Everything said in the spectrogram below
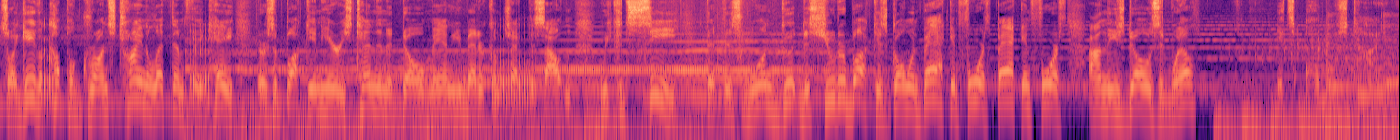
So I gave a couple grunts, trying to let them think, "Hey, there's a buck in here. He's tending a doe. Man, you better come check this out." And we could see that this one good, this shooter buck is going back and forth, back and forth on these does, and well, it's almost time.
